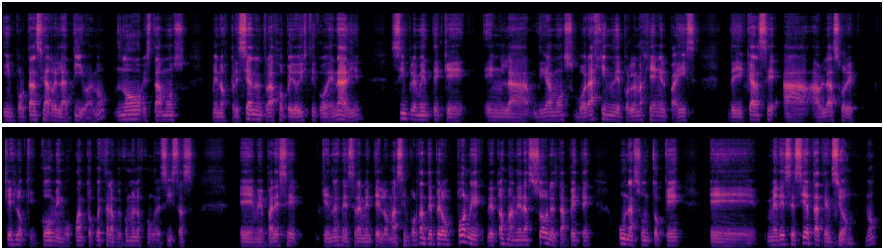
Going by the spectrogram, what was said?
importancia relativa, ¿no? No estamos menospreciando el trabajo periodístico de nadie, simplemente que en la, digamos, vorágine de problemas que hay en el país, dedicarse a hablar sobre qué es lo que comen o cuánto cuesta lo que comen los congresistas, eh, me parece que no es necesariamente lo más importante, pero pone de todas maneras sobre el tapete un asunto que eh, merece cierta atención, ¿no?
